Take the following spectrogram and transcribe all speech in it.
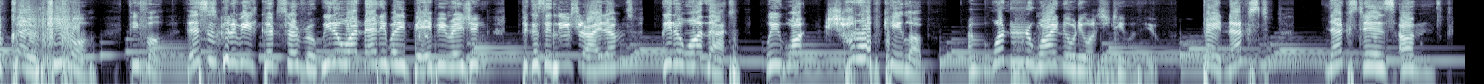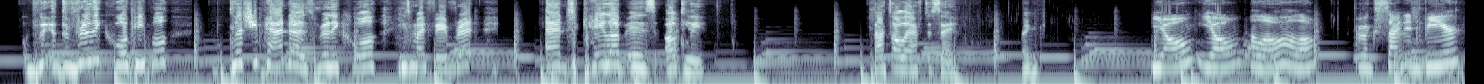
Okay, people, people, this is gonna be a good server. We don't want anybody baby raging because they lose their items. We don't want that. We want. Shut up, Caleb. I wonder why nobody wants to team with you. Okay, next, next is um, really cool people. Glitchy Panda is really cool. He's my favorite, and Caleb is ugly. That's all I have to say. Thank you. Yo, yo, hello, hello. I'm excited to be here.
